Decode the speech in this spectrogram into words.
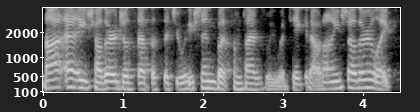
not at each other just at the situation but sometimes we would take it out on each other like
